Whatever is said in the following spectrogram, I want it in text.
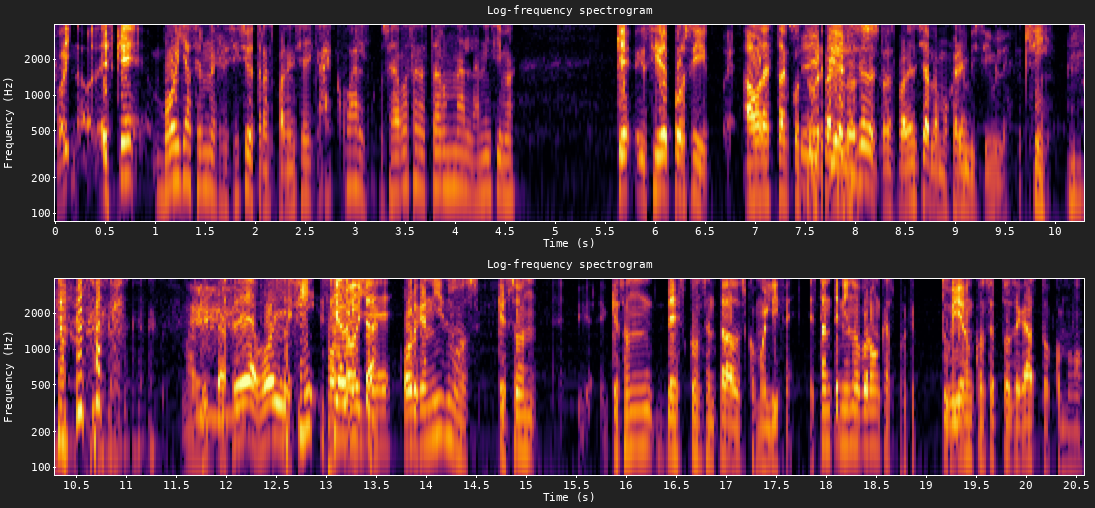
no, es que voy a hacer un ejercicio de transparencia. Y, ay, ¿cuál? O sea, vas a gastar una lanísima. Que eh, si de por sí, ahora están Sí, controvertidos ejercicio de los... transparencia a la mujer invisible. Sí, Maldita sea, oye. sí, sí, pues, ahorita oye. organismos que son eh, que son desconcentrados como el IFE están teniendo broncas porque tuvieron conceptos de gasto como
